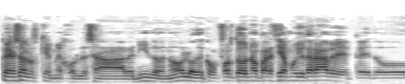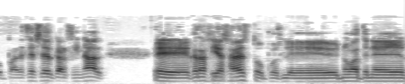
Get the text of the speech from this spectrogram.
pero es a los que mejor les ha venido, ¿no? Lo de Conforto no parecía muy grave, pero parece ser que al final, eh, gracias a esto, pues le, no va a tener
